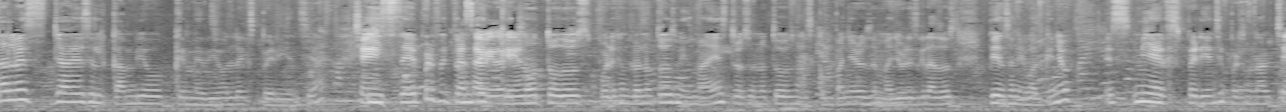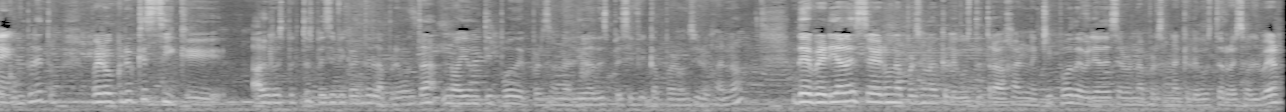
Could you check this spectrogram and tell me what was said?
Tal vez ya es el cambio que me dio la experiencia. Y sé perfectamente que no todos, por ejemplo, no todos mis maestros o no todos mis compañeros de mayores grados piensan igual que yo. Es mi experiencia personal por completo. Pero creo que sí que al respecto específicamente de la pregunta, no hay un tipo de personalidad específica para un cirujano. Debería de ser una persona que le guste trabajar en equipo, debería de ser una persona que le guste resolver,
